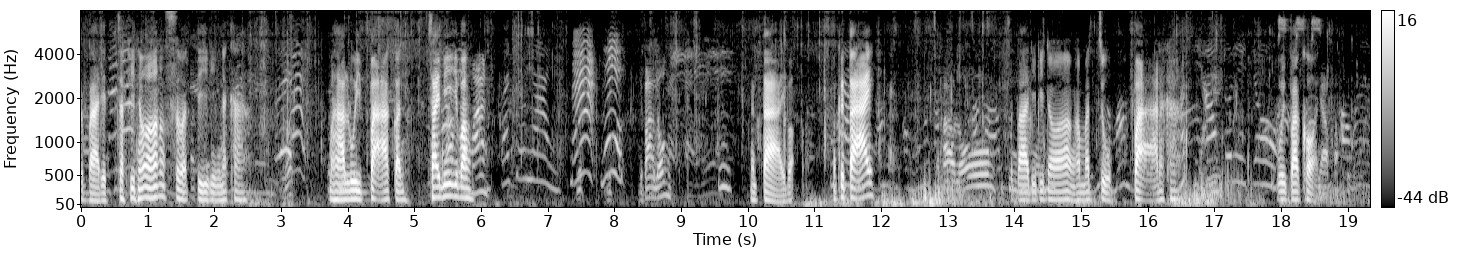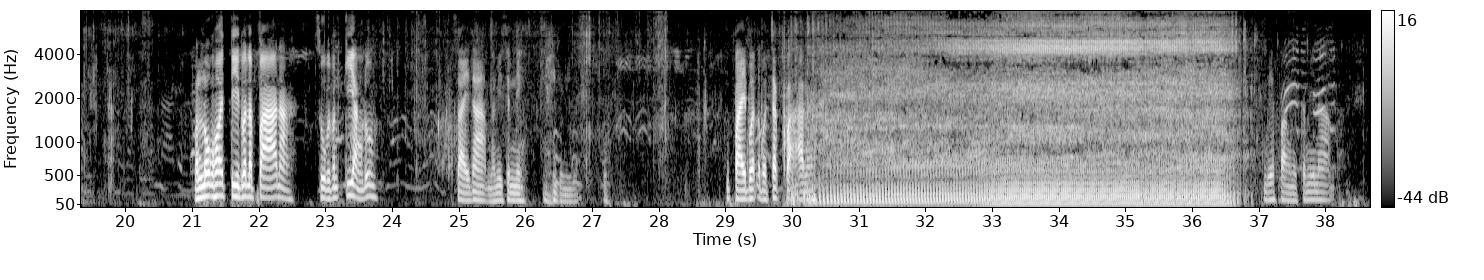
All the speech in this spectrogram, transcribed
สบายดีจ้ะพี่น้องสวัสดีนะคะ มาหาลุยป่าก่อนใส่มีอยู่บ่ปลาตัวใหญ่แม่นี่เดี๋ยวป้าลงมันตายบ่มันคือตายป้าลงสบายดีพี่น้องเขามาจูบป่านะคะเอาตัวนี้โจลุยปลาขอนอย่าปะมันลงห้อยตีนวันละปลาน่ะ สูบไปมันเกลี้ยงดู ใส่น้ำนะมีเส้นนี้ตรงนี้มัน ไปเบิดระเบิดจักป่านะเดี๋ยวฟังนี่ก็มีน้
